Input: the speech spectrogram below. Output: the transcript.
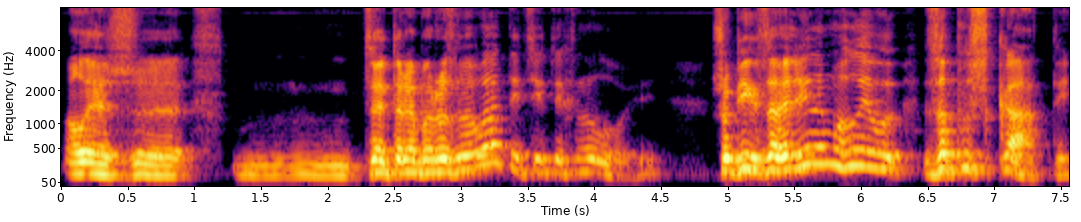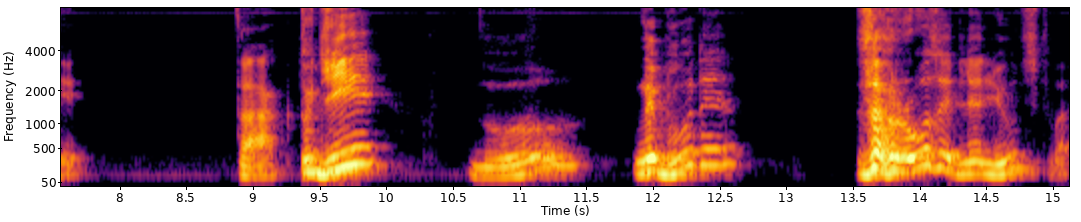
Але ж е, це треба розвивати ці технології, щоб їх взагалі не могли запускати. Так, тоді ну, не буде загрози для людства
